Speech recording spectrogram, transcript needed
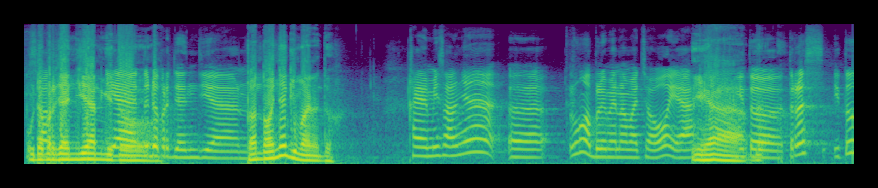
Udah perjanjian gitu. Iya, itu udah perjanjian Contohnya gimana tuh? kayak misalnya eh, lu nggak boleh main sama cowok ya Iya, gitu terus itu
